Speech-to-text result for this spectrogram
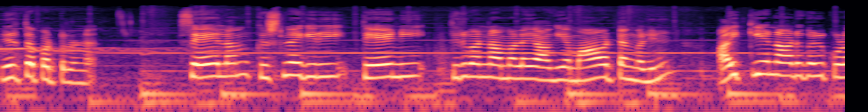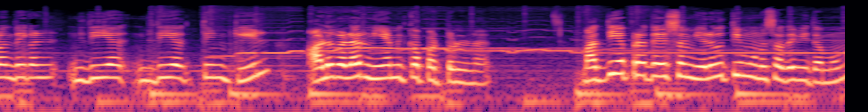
நிறுத்தப்பட்டுள்ளன. சேலம் கிருஷ்ணகிரி தேனி திருவண்ணாமலை ஆகிய மாவட்டங்களில் ஐக்கிய நாடுகள் குழந்தைகள் நிதிய நிதியத்தின் கீழ் அலுவலர் நியமிக்கப்பட்டுள்ளனர். மத்திய பிரதேசம் எழுபத்தி மூணு சதவீதமும்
